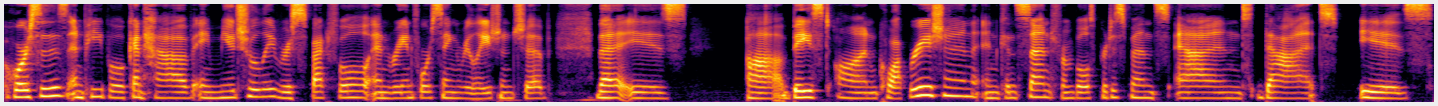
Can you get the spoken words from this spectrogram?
horses and people can have a mutually respectful and reinforcing relationship that is uh, based on cooperation and consent from both participants, and that is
